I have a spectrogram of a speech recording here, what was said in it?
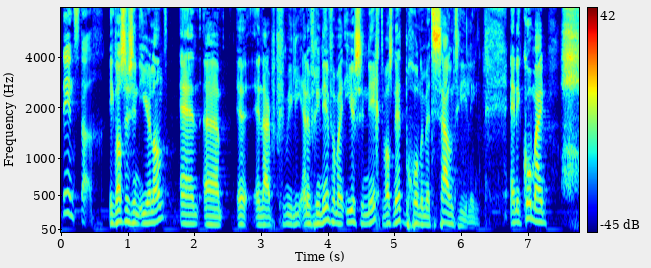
Dinsdag. Ik was dus in Ierland en, uh, en daar heb ik familie. En een vriendin van mijn Ierse nicht was net begonnen met soundhealing. En ik kon mijn oh,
